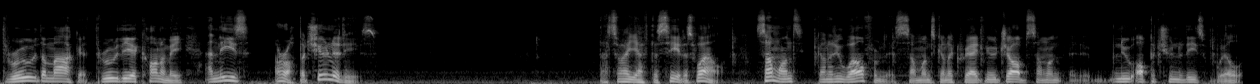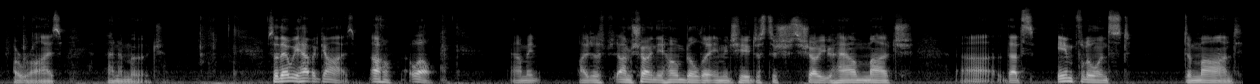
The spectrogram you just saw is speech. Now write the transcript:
through the market, through the economy, and these are opportunities. That's why you have to see it as well. Someone's going to do well from this. Someone's going to create new jobs. Someone, new opportunities will arise and emerge. So there we have it, guys. Oh well, I mean, I just I'm showing the home builder image here just to sh show you how much uh, that's influenced demand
